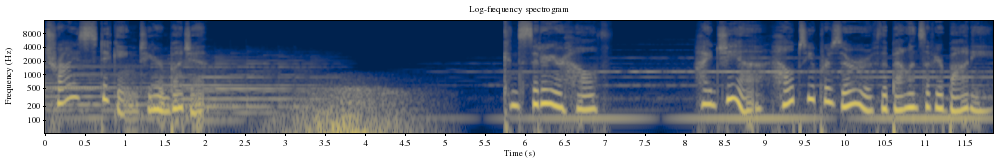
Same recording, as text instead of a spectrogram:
try sticking to your budget. Consider your health. Hygeia helps you preserve the balance of your body,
